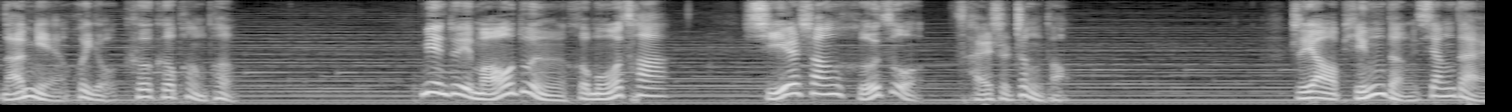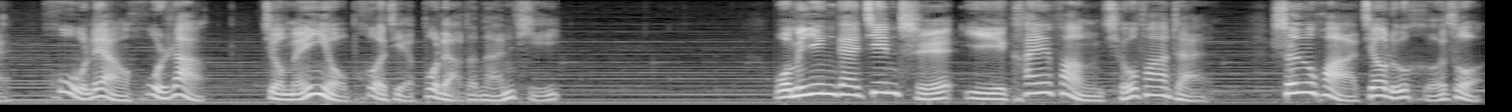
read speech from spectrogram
难免会有磕磕碰碰。面对矛盾和摩擦。协商合作才是正道。只要平等相待、互谅互让，就没有破解不了的难题。我们应该坚持以开放求发展，深化交流合作，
